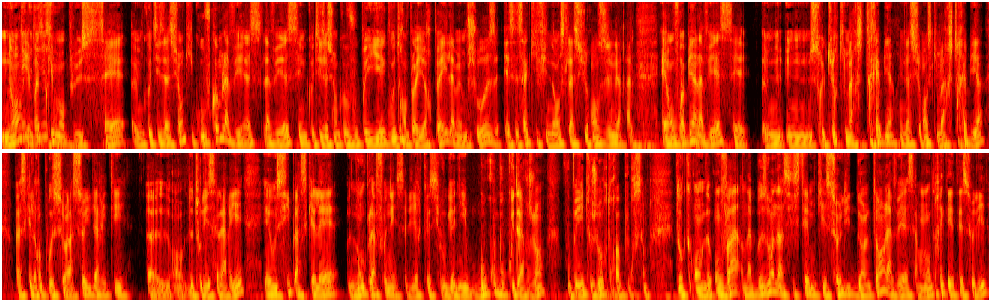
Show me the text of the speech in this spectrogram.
non, il n'y a pas de prime en plus. C'est une cotisation qui couvre comme la VS. La VS, c'est une cotisation que vous payez, que votre employeur paye, la même chose, et c'est ça qui finance l'assurance générale. Et on voit bien, la VS, c'est une, une, structure qui marche très bien, une assurance qui marche très bien, parce qu'elle repose sur la solidarité euh, de tous les salariés et aussi parce qu'elle est non plafonnée. C'est-à-dire que si vous gagnez beaucoup, beaucoup d'argent, vous payez toujours 3%. Donc on, on, va, on a besoin d'un système qui est solide dans le temps. La VS a montré qu'elle était solide.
